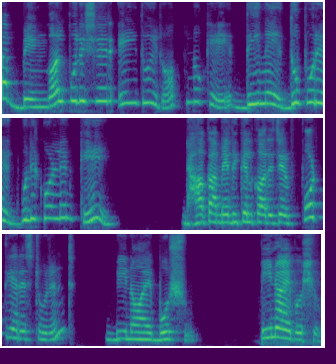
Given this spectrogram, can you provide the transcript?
তা বেঙ্গল পুলিশের এই দুই রত্নকে দিনে দুপুরে গুলি করলেন কে? ঢাকা মেডিকেল কলেজের ফোর্থ ইয়ারের স্টুডেন্ট বিনয় বসু। বিনয় বসু।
